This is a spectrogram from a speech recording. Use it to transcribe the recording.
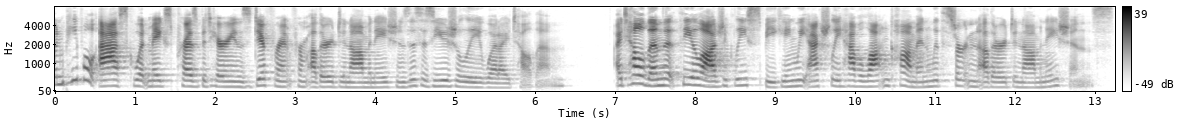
When people ask what makes Presbyterians different from other denominations, this is usually what I tell them. I tell them that theologically speaking, we actually have a lot in common with certain other denominations.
